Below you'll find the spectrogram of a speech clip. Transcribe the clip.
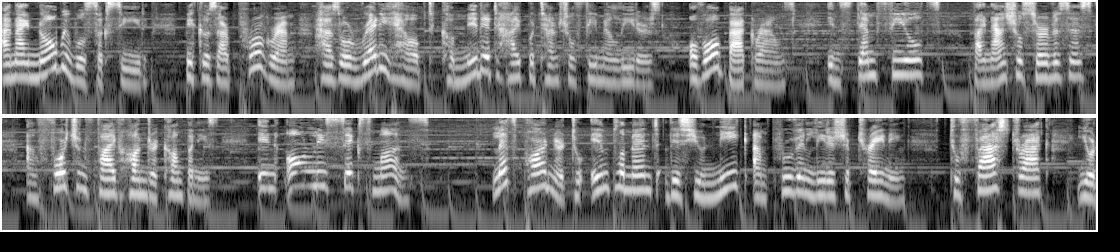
And I know we will succeed because our program has already helped committed high potential female leaders of all backgrounds in STEM fields, financial services, and Fortune 500 companies in only six months. Let's partner to implement this unique and proven leadership training to fast track your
